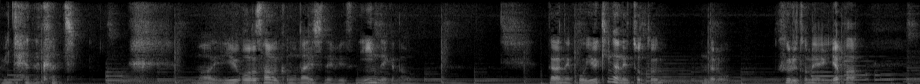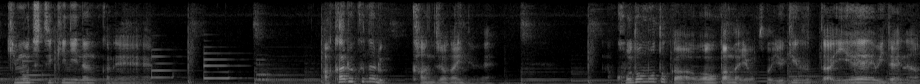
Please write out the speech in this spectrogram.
みたいな感じ。まあ、言うほど寒くもないしね、別にいいんだけど。だからね、こう雪がね、ちょっと、なんだろう、降るとね、やっぱ気持ち的になんかね、明るくなる感じはないんだよね。子供とかはわかんないよ。そう雪降った、イエーイみたいな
